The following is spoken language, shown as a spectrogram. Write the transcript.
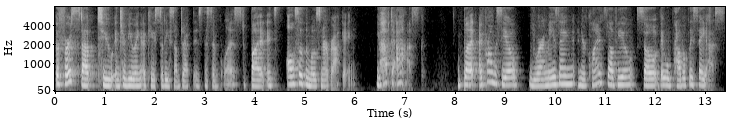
The first step to interviewing a case study subject is the simplest, but it's also the most nerve wracking. You have to ask. But I promise you, you are amazing and your clients love you, so they will probably say yes.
